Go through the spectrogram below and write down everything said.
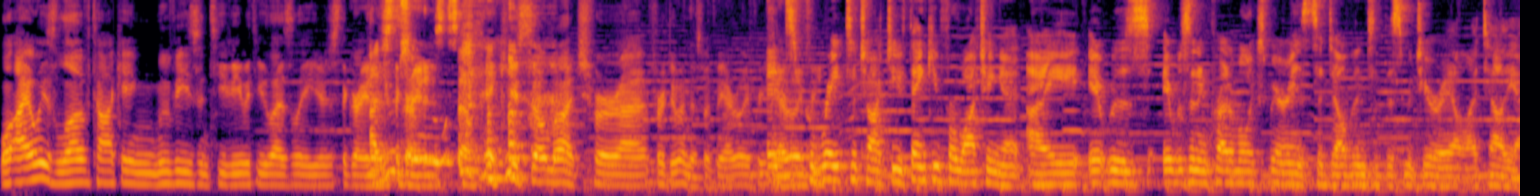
well, I always love talking movies and TV with you, Lesli. You're just the greatest. The greatest. So, thank you so much for uh, for doing this with me. I really appreciate it's it. It's great to talk to you. Thank you for watching it. I it was it was an incredible experience to delve into this material. I tell you.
